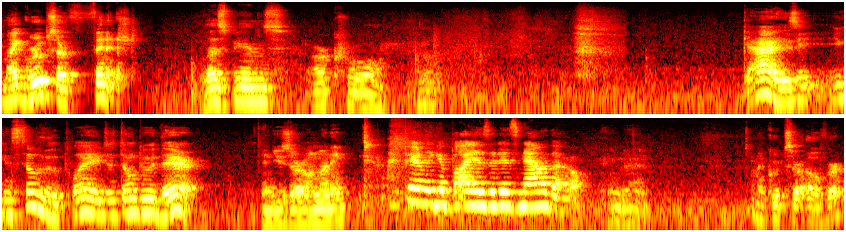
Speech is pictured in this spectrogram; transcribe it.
My groups are finished. Lesbians are cruel. Guys, you, you can still do the play, just don't do it there. And use our own money? I barely get by as it is now, though. Amen. My groups are over.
